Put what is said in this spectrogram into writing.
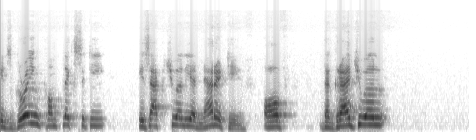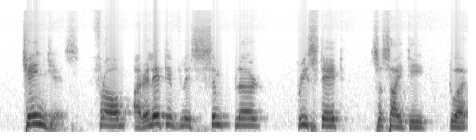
its growing complexity is actually a narrative of the gradual changes from a relatively simpler pre-state society to a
